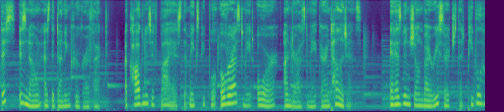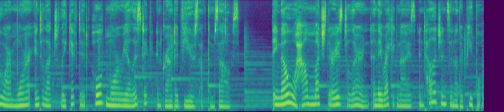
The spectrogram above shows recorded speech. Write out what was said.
This is known as the Dunning-Kruger effect a cognitive bias that makes people overestimate or underestimate their intelligence. It has been shown by research that people who are more intellectually gifted hold more realistic and grounded views of themselves. They know how much there is to learn and they recognize intelligence in other people.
